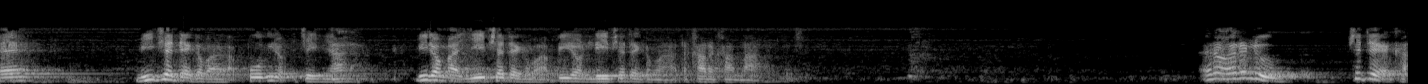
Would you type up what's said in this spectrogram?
အဲ မိဖြတ်တဲ့ကဘာကပိုပြီးတော့အချိန်များတယ်ပြီးတော့မှရေဖြတ်တဲ့ကဘာပြီးတော့လေဖြတ်တဲ့ကဘာတစ်ခါတစ်ခါလာတယ်အဲ့တော့အဲ့လိုဖြစ်တဲ့အခါ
